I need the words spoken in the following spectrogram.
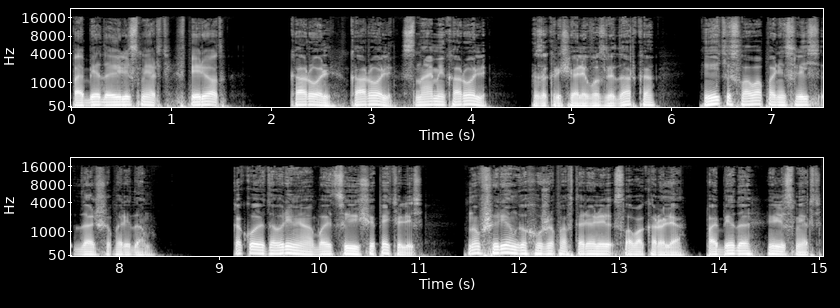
«Победа или смерть! Вперед!» «Король! Король! С нами король!» — закричали возле Дарка, и эти слова понеслись дальше по рядам. Какое-то время бойцы еще пятились, но в шеренгах уже повторяли слова короля «победа или смерть».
